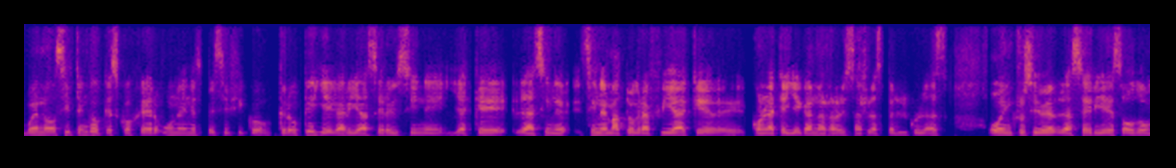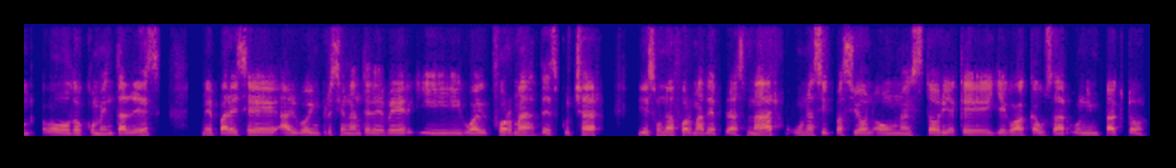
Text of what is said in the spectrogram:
Bueno, si tengo que escoger una en específico, creo que llegaría a ser el cine, ya que la cinematografía que, con la que llegan a realizar las películas o inclusive las series o, o documentales me parece algo impresionante de ver y igual forma de escuchar y es una forma de plasmar una situación o una historia que llegó a causar un impacto.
